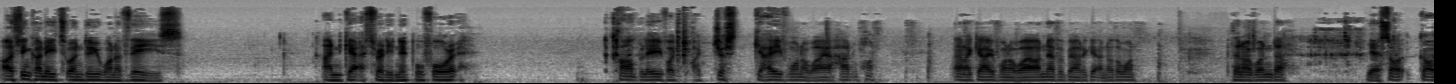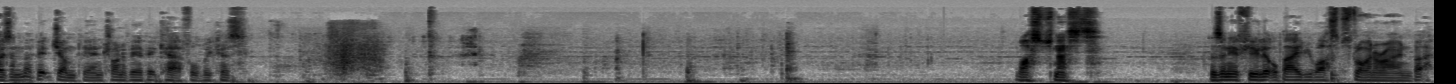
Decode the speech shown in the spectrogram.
I think I need to undo one of these and get a thready nipple for it. Can't believe I, I just gave one away. I had one and I gave one away. I'll never be able to get another one. But then I wonder. Yeah, so guys, I'm a bit jumpy and trying to be a bit careful because wasps nests. There's only a few little baby wasps flying around, but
